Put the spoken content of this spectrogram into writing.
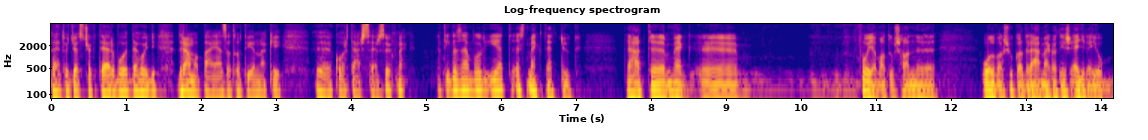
lehet, hogy az csak terv volt, de hogy drámapályázatot írnak ki kortárs szerzőknek. Hát igazából ilyet, ezt megtettük. Tehát meg folyamatosan olvassuk a drámákat, és egyre jobb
